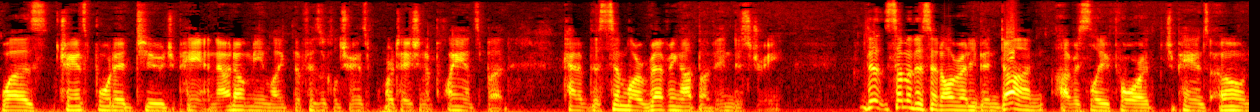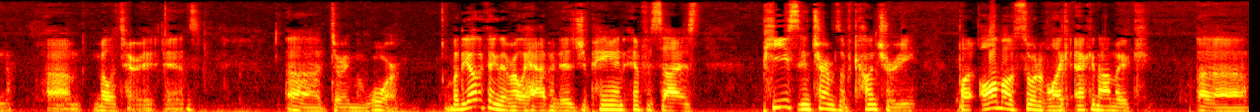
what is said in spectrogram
was transported to Japan. Now, I don't mean like the physical transportation of plants, but kind of the similar revving up of industry. The, some of this had already been done, obviously, for Japan's own um, military ends uh, during the war. But the other thing that really happened is Japan emphasized peace in terms of country, but almost sort of like economic uh,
